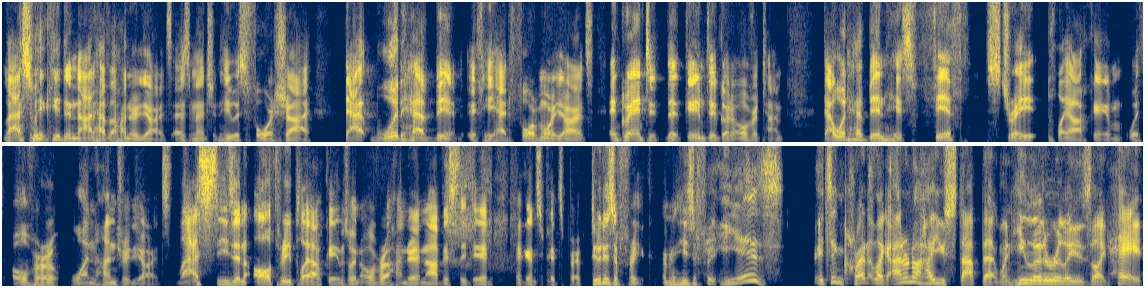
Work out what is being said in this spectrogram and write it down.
Last week he did not have 100 yards, as mentioned. He was four shy. That would have been if he had four more yards. And granted, the game did go to overtime. That would have been his fifth straight playoff game with over 100 yards. Last season, all three playoff games went over 100 and obviously did against Pittsburgh. Dude is a freak. I mean, he's a freak. He is. It's incredible. Like, I don't know how you stop that when he literally is like, hey,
